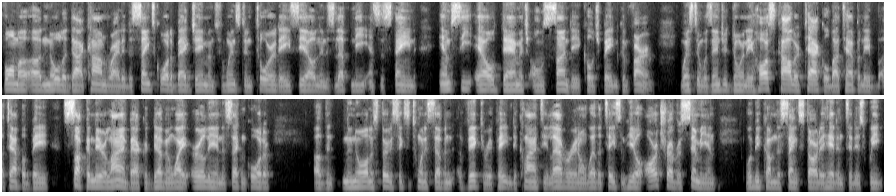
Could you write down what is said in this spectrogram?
former uh, NOLA.com writer. The Saints quarterback Jameis Winston tore the ACL in his left knee and sustained MCL damage on Sunday. Coach Payton confirmed. Winston was injured during a horse collar tackle by Tampa Bay, Tampa Bay Succaneer linebacker Devin White early in the second quarter of the New Orleans 36 to 27 victory. Payton declined to elaborate on whether Taysom Hill or Trevor Siemian will become the Saints starter heading to this week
